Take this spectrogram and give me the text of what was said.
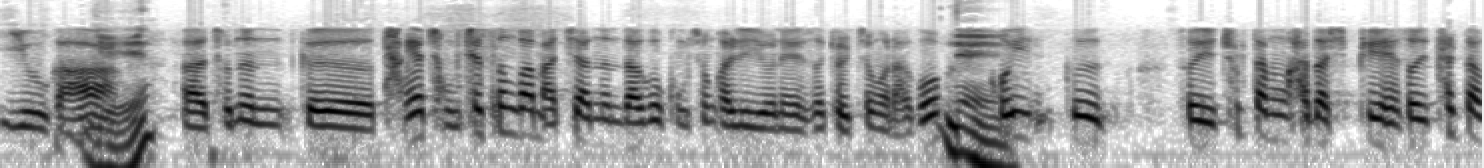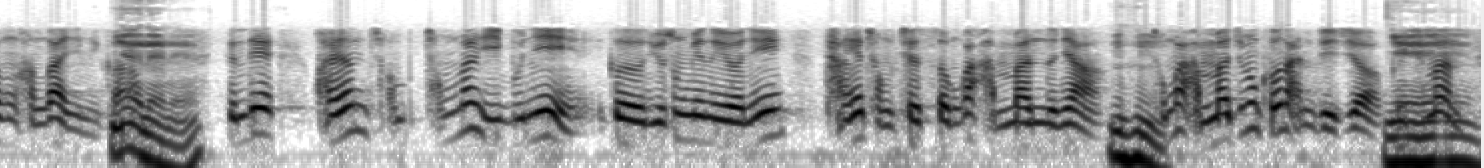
이유 가 예. 아, 저는 그 당의 정체성과 맞지 않는다고 공천관리위원회에서 결정을 하고 네. 거의 그 소위 출당하다시피 해서 탈당한 거 아닙니까? 네네네. 근데 과연 정, 정말 이분이 그 유승민 의원이 당의 정체성과 안 맞느냐? 음흠. 정말 안 맞으면 그건 안 되죠. 예. 그렇지만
